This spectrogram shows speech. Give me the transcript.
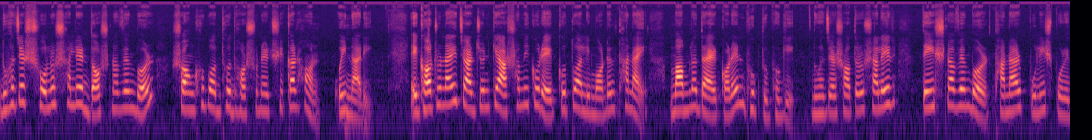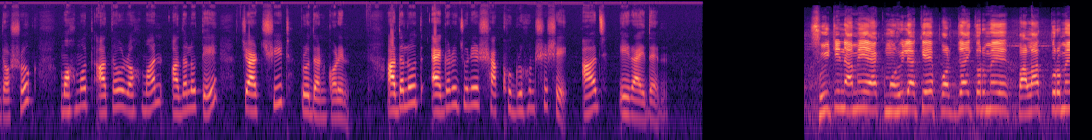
দু হাজার ষোলো সালের দশ নভেম্বর সংঘবদ্ধ ধর্ষণের শিকার হন ওই নারী। এই ঘটনায় চারজনকে আসামি করে কোতোয়ালি মডেল থানায় মামলা দায়ের করেন ভুক্তভোগী। দু হাজার সতেরো সালের তেইশ নভেম্বর থানার পুলিশ পরিদর্শক মোহাম্মদ আতাউর রহমান আদালতে চার্জশিট প্রদান করেন। আদালত এগারো জনের সাক্ষ্য গ্রহণ শেষে আজ এ রায় দেন। সুইটি নামে এক মহিলাকে পর্যায়ক্রমে, পালাক্রমে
